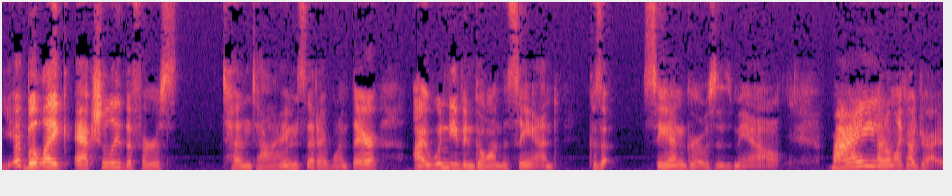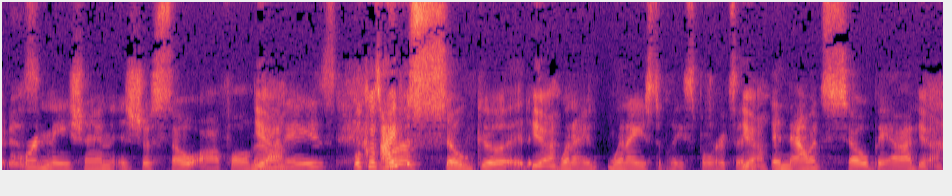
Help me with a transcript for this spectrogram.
Yeah, but like actually the first 10 times that I went there, I wouldn't even go on the sand cuz sand grosses me out. I My don't like how dry it is. coordination is just so awful Yeah. nowadays. Well, cuz I was so good Yeah. when I when I used to play sports, and Yeah. and now it's so bad. yeah.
